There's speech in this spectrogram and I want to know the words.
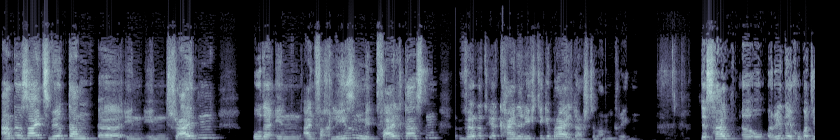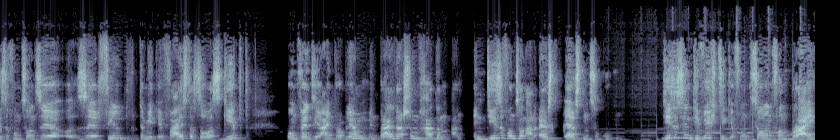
Andererseits wird dann äh, in, in Schreiben oder in einfach Lesen mit Pfeiltasten, werdet ihr keine richtige Braille-Darstellung kriegen. Deshalb äh, rede ich über diese Funktion sehr, sehr viel, damit ihr weiß, dass sowas gibt. Und wenn sie ein Problem mit Braille-Darstellung hat, dann in diese Funktion am erst, ersten zu gucken. Diese sind die wichtigen Funktionen von Braille.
